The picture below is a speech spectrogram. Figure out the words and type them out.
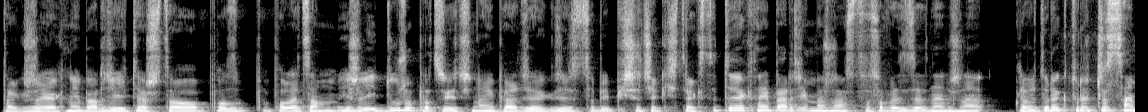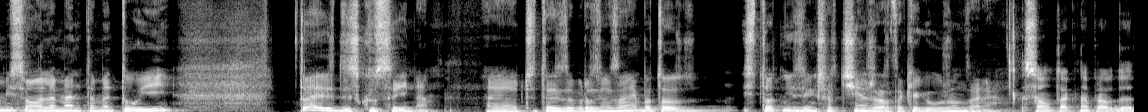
Także jak najbardziej też to po, po- polecam. Jeżeli dużo pracujecie na iPadzie, gdzie sobie piszecie jakieś teksty, to jak najbardziej można stosować zewnętrzne klawiatury, które czasami są elementem etui. To jest dyskusyjne, e, czy to jest dobre rozwiązanie, bo to istotnie zwiększa ciężar takiego urządzenia. Są tak naprawdę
